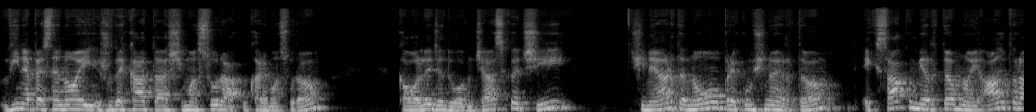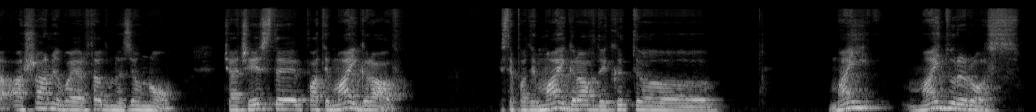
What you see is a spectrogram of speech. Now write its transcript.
vine peste noi judecata și măsura cu care măsurăm, ca o lege duomnicească, ci și ne iartă nouă, precum și noi iertăm, exact cum iertăm noi altora, așa ne va ierta Dumnezeu nouă. Ceea ce este poate mai grav. Este poate mai grav decât uh, mai, mai dureros,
